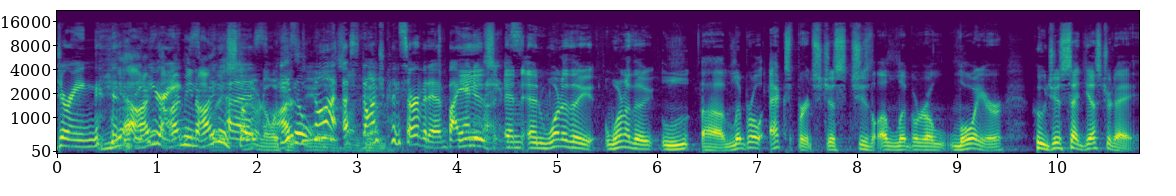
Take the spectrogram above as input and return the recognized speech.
during Yeah, the I- I mean, I just- because I don't know what he's their deal not is a staunch him. conservative by He any is, means. and and one of the one of the uh, liberal experts, just she's a liberal lawyer who just said yesterday,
